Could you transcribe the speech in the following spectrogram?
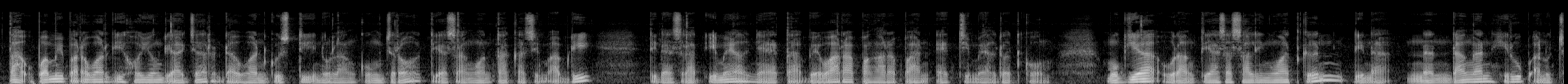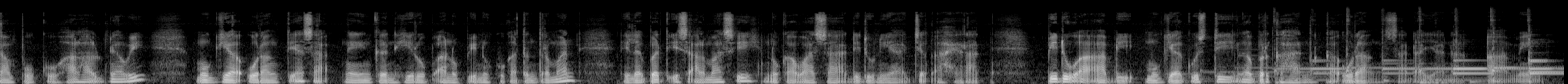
Tah upami para wargi hoyong diajar dauhan Gusti nu langkung jero tiasa ngontak Kasim Abdi dan Dina serat email nyaeta bewara pengharapan at gmail.com Mugia urang tiasa saling nguatkan Dina nendangan hirup anu campuku hal-hal duniawi Mugia urang tiasa ngengken hirup anu pinuh ku katentreman dilebet Isa Almasih nukawasa di dunia jeng akhirat. Pidua Abdi Mugia Gusti ngeberkahan ka urang sadayana. Amin.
